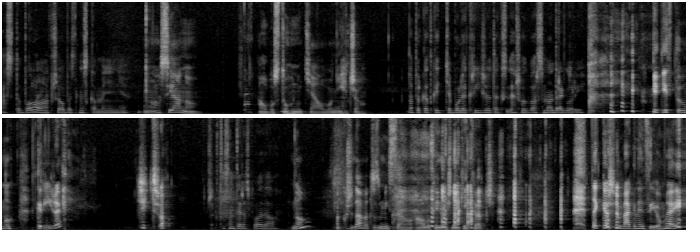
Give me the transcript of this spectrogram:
Asi to bolo na všeobecné skamenenie. No asi áno. Alebo stuhnutia, alebo niečo. Napríklad, keď ťa bolia kríže, tak si dáš odvar z mandragory. Keď ti stúhnú kríže? Či čo? Však to som teraz povedala. No, akože dáva to zmysel. Alebo keď máš nejaký krč. Takéže magnézium, hej?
